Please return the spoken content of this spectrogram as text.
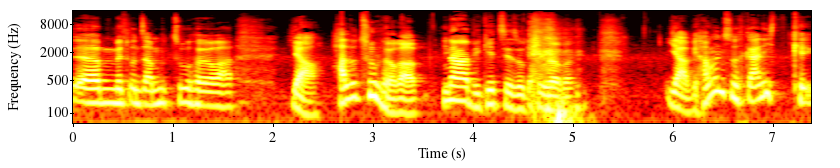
äh, mit unserem Zuhörer. Ja, hallo Zuhörer. Na, wie geht's dir so, Zuhörer? Ja, wir haben uns noch gar nicht ke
